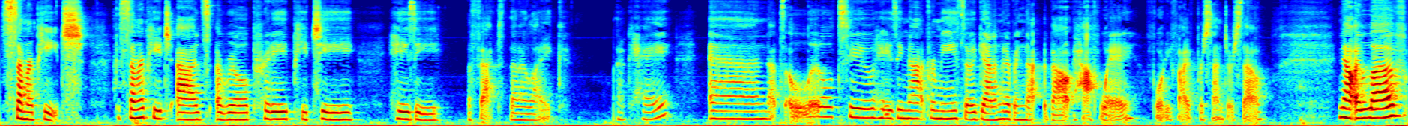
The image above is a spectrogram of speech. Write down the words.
Summer Peach because Summer Peach adds a real pretty peachy, hazy effect that I like. Okay and that's a little too hazy matte for me. So again, I'm going to bring that about halfway, 45% or so. Now I love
